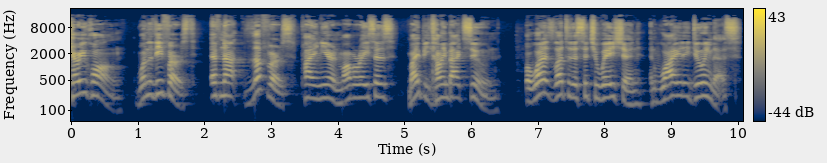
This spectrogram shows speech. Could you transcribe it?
Cary Huang, one of the first, if not the first, pioneer in marble races, might be coming back soon. But what has led to this situation and why are they doing this?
